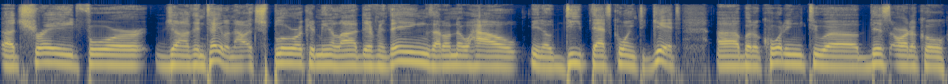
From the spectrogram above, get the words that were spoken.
a trade for Jonathan Taylor. Now, explore could mean a lot of different things. I don't know how you know deep that's going to get, uh, but according to uh, this article,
